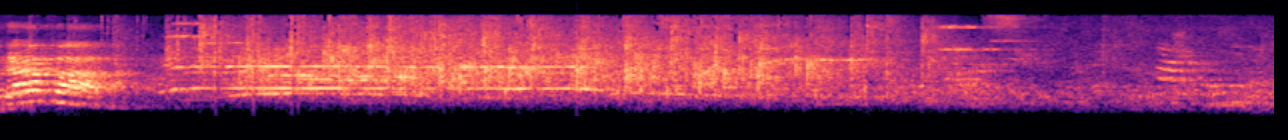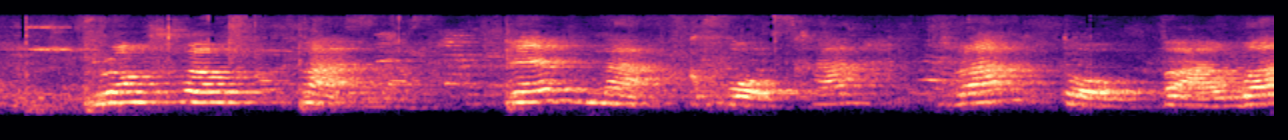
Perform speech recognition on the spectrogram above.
Brawa! Traktowała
